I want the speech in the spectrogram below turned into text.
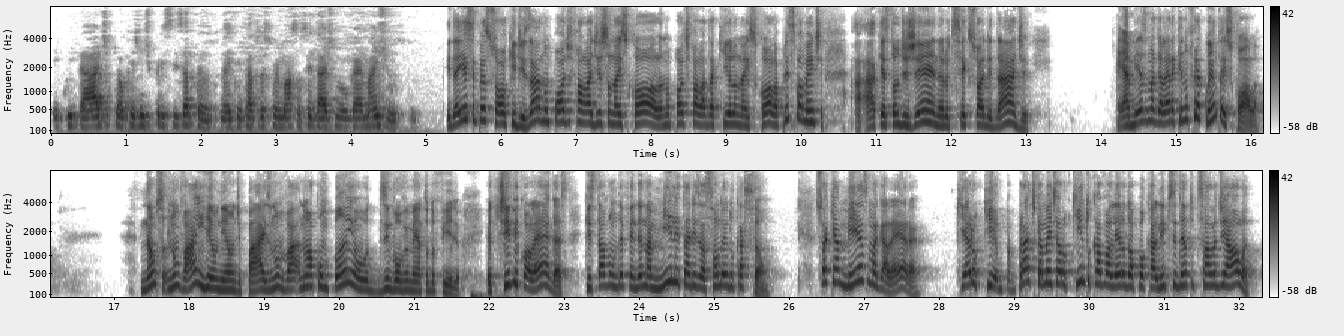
equidade, que é o que a gente precisa tanto, né? E tentar transformar a sociedade num lugar mais justo. E daí esse pessoal que diz, ah, não pode falar disso na escola, não pode falar daquilo na escola, principalmente a, a questão de gênero, de sexualidade, é a mesma galera que não frequenta a escola. Não, não vai em reunião de pais, não, vai, não acompanha o desenvolvimento do filho. Eu tive colegas que estavam defendendo a militarização da educação. Só que a mesma galera, que era o que praticamente era o quinto cavaleiro do apocalipse dentro de sala de aula.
